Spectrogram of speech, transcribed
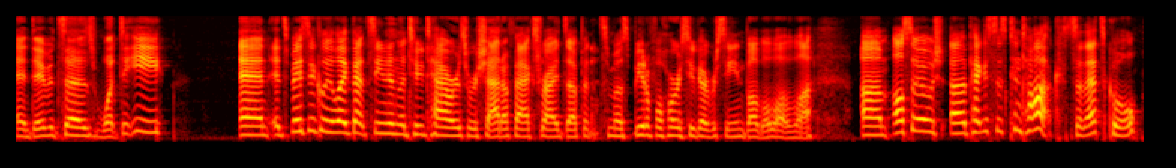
and David says, What to eat? And it's basically like that scene in the Two Towers where Shadowfax rides up and it's the most beautiful horse you've ever seen, blah, blah, blah, blah, blah. Um, also, uh, Pegasus can talk, so that's cool.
